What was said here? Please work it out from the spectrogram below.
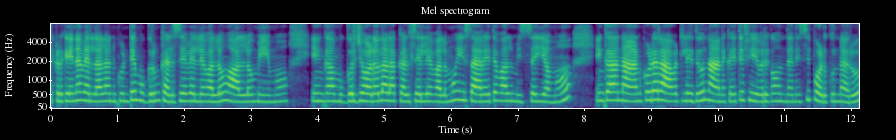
ఎక్కడికైనా వెళ్ళాలనుకుంటే ముగ్గురం కలిసే వెళ్ళేవాళ్ళం. వాళ్ళు మేము ఇంకా ముగ్గురు జోడలు అలా కలిసి వెళ్ళేవాళ్ళము. ఈసారి అయితే వాళ్ళు మిస్ అయ్యాము. ఇంకా నాన్న కూడా రావట్లేదు. నాన్నకైతే ఫీవర్గా ఉందనేసి పడుకున్నారు.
